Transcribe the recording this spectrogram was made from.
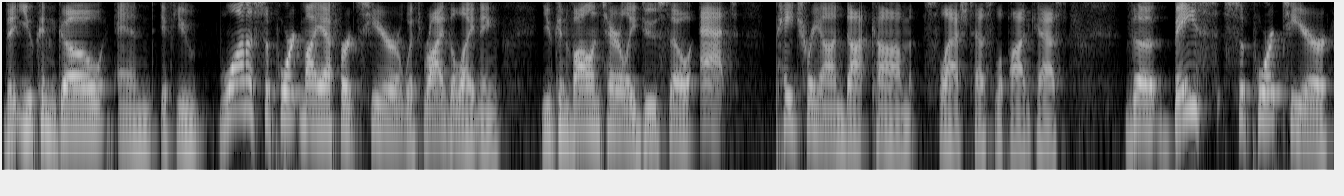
that you can go and if you want to support my efforts here with Ride the Lightning, you can voluntarily do so at patreon.com slash Tesla podcast. The base support tier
